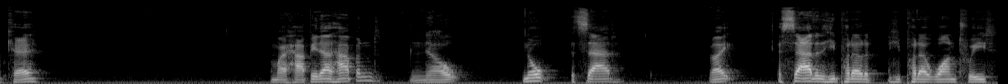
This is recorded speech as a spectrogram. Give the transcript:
Okay. Am I happy that happened? No. Nope. It's sad. Right? That he put out a, he put out one tweet.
